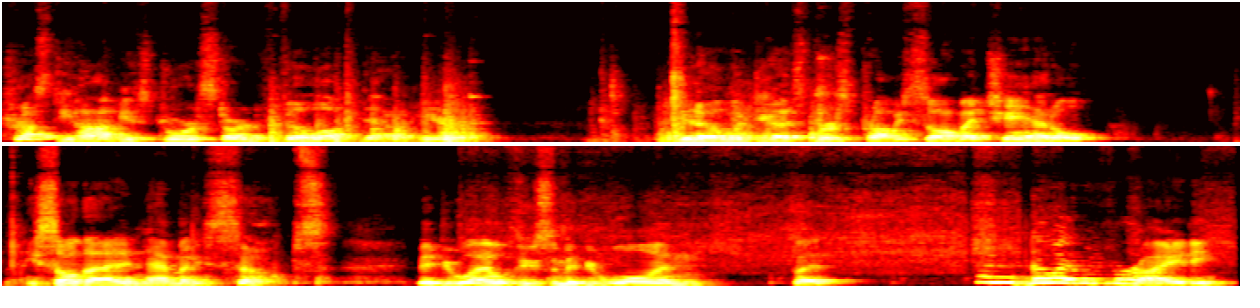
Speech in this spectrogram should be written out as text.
trusty hobbyist drawer is starting to fill up down here. You know, when you guys first probably saw my channel, you saw that I didn't have many soaps. Maybe I was using maybe one, but now I have a variety.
